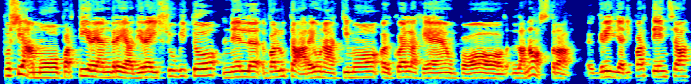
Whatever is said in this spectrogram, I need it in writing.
Possiamo partire, Andrea, direi subito nel valutare un attimo eh, quella che è un po' la nostra eh, griglia di partenza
